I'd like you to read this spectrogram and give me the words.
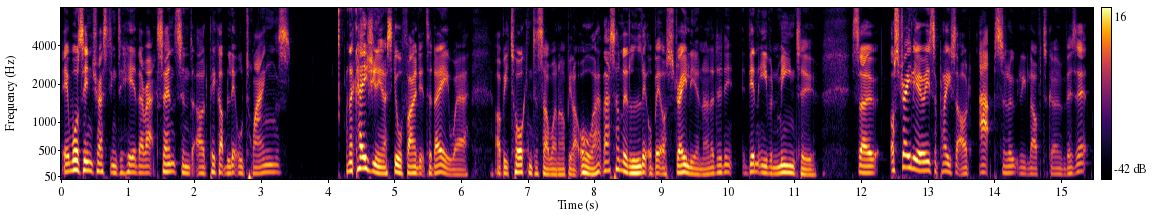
it was interesting to hear their accents, and I'd pick up little twangs. And occasionally, I still find it today where I'll be talking to someone, I'll be like, "Oh, that, that sounded a little bit Australian," and I didn't didn't even mean to. So Australia is a place that I'd absolutely love to go and visit.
